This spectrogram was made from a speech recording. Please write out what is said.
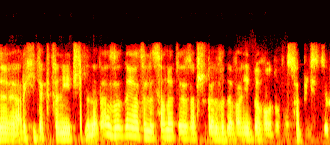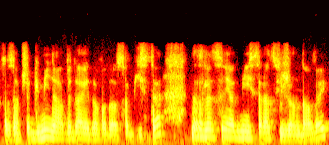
y, architektoniczny. Natomiast zadania zlecone to jest na przykład wydawanie dowodów osobistych. To znaczy gmina wydaje dowody osobiste na zlecenie administracji rządowej,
